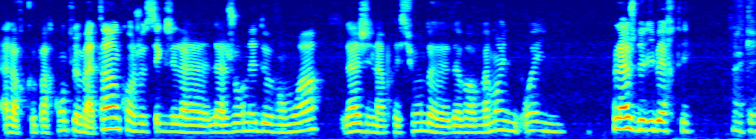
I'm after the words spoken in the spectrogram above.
Alors que par contre le matin, quand je sais que j'ai la, journée devant moi, là j'ai l'impression d'avoir vraiment une, plage de liberté. Ok.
